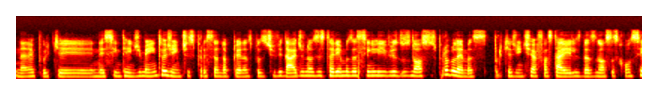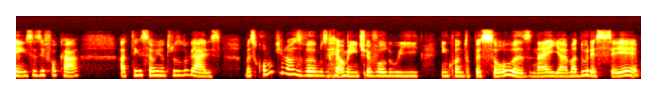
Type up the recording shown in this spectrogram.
né, porque nesse entendimento, a gente expressando apenas positividade, nós estaríamos, assim, livres dos nossos problemas, porque a gente ia afastar eles das nossas consciências e focar atenção em outros lugares. Mas como que nós vamos realmente evoluir enquanto pessoas, né, e amadurecer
